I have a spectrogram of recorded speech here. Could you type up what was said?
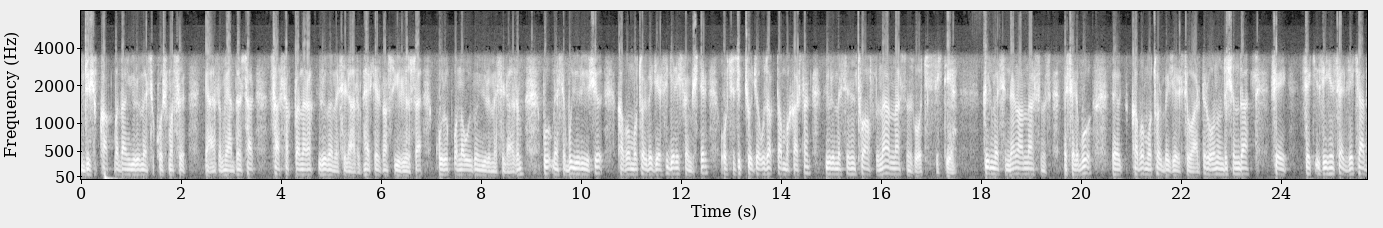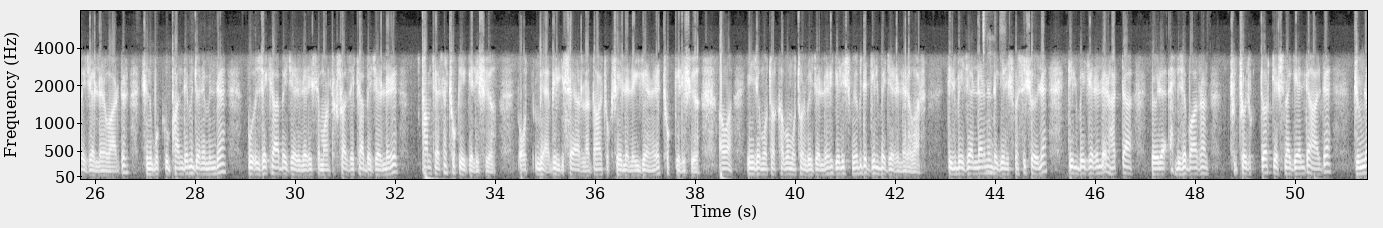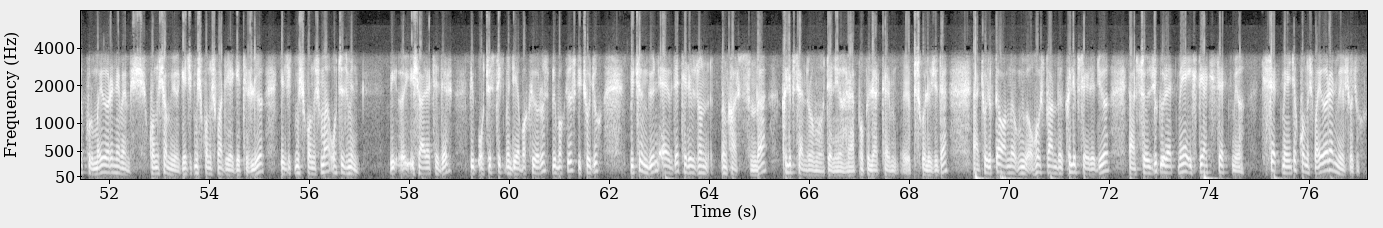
düşüp kalkmadan yürümesi, koşması lazım. Yani böyle sar, sarsaklanarak yürümemesi lazım. Herkes nasıl yürüyorsa grup ona uygun yürümesi lazım. Bu mesela bu yürüyüşü kaba motor becerisi gelişmemiştir. Otistik çocuğa uzaktan bakarsan yürümesinin tuhaflığını anlarsınız bu otistik diye gülmesinden anlarsınız. Mesela bu e, kaba motor becerisi vardır. Onun dışında şey zihinsel zeka becerileri vardır. Şimdi bu pandemi döneminde bu zeka becerileri işte mantıksal zeka becerileri tam tersine çok iyi gelişiyor. O bilgisayarla daha çok şeylerle ilgilenerek çok gelişiyor. Ama ince motor, kaba motor becerileri gelişmiyor. Bir de dil becerileri var. Dil becerilerinin de gelişmesi şöyle. Dil becerileri hatta böyle bize bazen çocuk 4 yaşına geldiği halde cümle kurmayı öğrenememiş. Konuşamıyor. Gecikmiş konuşma diye getiriliyor. Gecikmiş konuşma otizmin bir e, işaretidir. Bir otistik mi diye bakıyoruz. Bir bakıyoruz ki çocuk bütün gün evde televizyonun karşısında klip sendromu deniyor yani popüler terim e, psikolojide. Yani çocuk devamlı hoşlandığı klip seyrediyor. Yani sözcük üretmeye ihtiyaç hissetmiyor. Hissetmeyince konuşmayı öğrenmiyor çocuk.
